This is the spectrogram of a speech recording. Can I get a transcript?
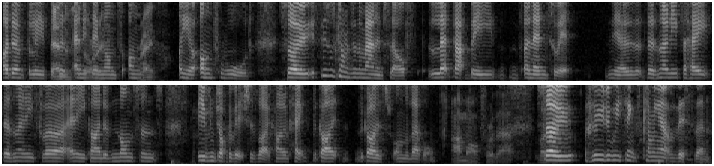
I don't believe that End there's anything story, un- un- right? You know, untoward. So if this is coming from the man himself, let that be an end to it. You know, there's no need for hate. There's no need for any kind of nonsense. Even Djokovic is like kind of, hey, the guy, the guy's on the level. I'm all for that. So who do we think's coming out of this then?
